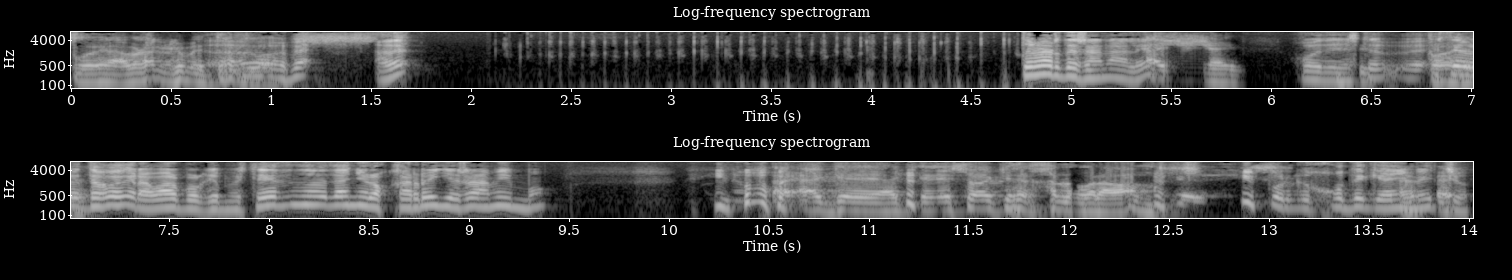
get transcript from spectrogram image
Pues habrá que A meterlo. ver. A ver. Esto es artesanal, ¿eh? Ay, ay, ay. Joder, este, Sí, este lo tengo que grabar porque me estoy haciendo daño a los carrillos ahora mismo. Y no Hay que, hay que, eso hay que dejarlo grabado. porque- porque joder, que daño me he hecho.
